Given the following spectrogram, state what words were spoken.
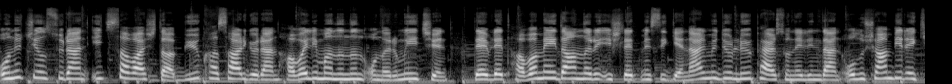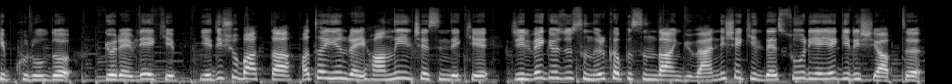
13 yıl süren iç savaşta büyük hasar gören havalimanının onarımı için Devlet Hava Meydanları İşletmesi Genel Müdürlüğü personelinden oluşan bir ekip kuruldu. Görevli ekip 7 Şubat'ta Hatay'ın Reyhanlı ilçesindeki Cilvegözü sınır kapısından güvenli şekilde Suriye'ye giriş yaptı.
